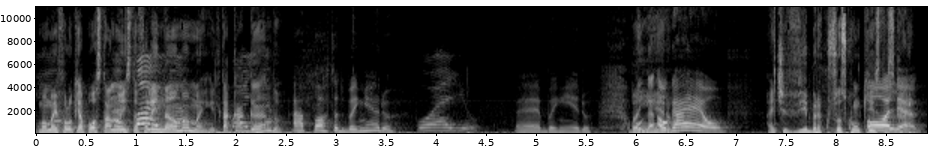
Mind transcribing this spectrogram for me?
Mamãe falou que ia postar no Insta. Eu falei, não, mamãe, ele tá cagando. A porta do banheiro? Boio. É, banheiro. O, Banheiro. Ga- o Gael, A gente vibra com suas conquistas, olha, cara.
